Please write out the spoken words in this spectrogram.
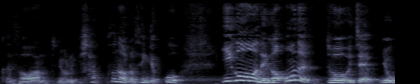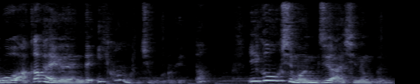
그래서 아무튼 이렇게 sharpener로 생겼고 이거 내가 오늘 저 이제 요거 아까 발견했는데 이거 뭔지 모르겠다? 이거 혹시 뭔지 아시는 분?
